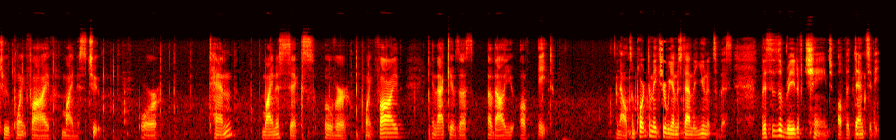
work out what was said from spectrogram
2.5 minus 2 or 10 minus 6 over 0.5 and that gives us a value of 8. Now it's important to make sure we understand the units of this. This is the rate of change of the density.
